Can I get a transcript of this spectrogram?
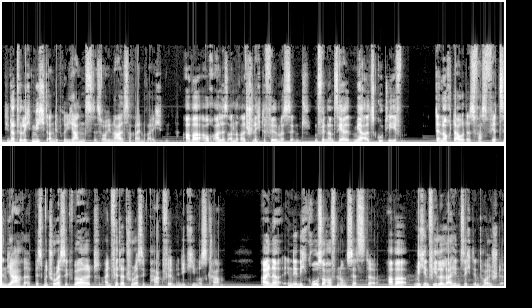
die natürlich nicht an die Brillanz des Originals hereinreichten, aber auch alles andere als schlechte Filme sind und finanziell mehr als gut liefen. Dennoch dauerte es fast 14 Jahre, bis mit Jurassic World ein vierter Jurassic Park Film in die Kinos kam. Einer, in den ich große Hoffnung setzte, aber mich in vielerlei Hinsicht enttäuschte.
